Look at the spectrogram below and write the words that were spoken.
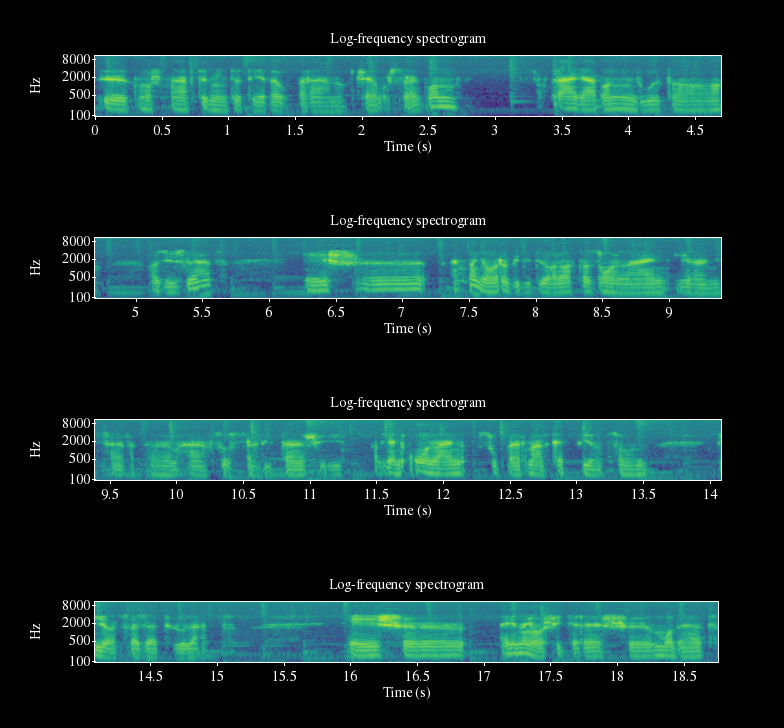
Ők most már több mint öt éve operálnak Csehországban. Prágában indult a, az üzlet, és hát nagyon rövid idő alatt az online élelmiszer ö, házhoz szállítási, az ilyen online szupermarket piacon piacvezető lett. És egy nagyon sikeres modellt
